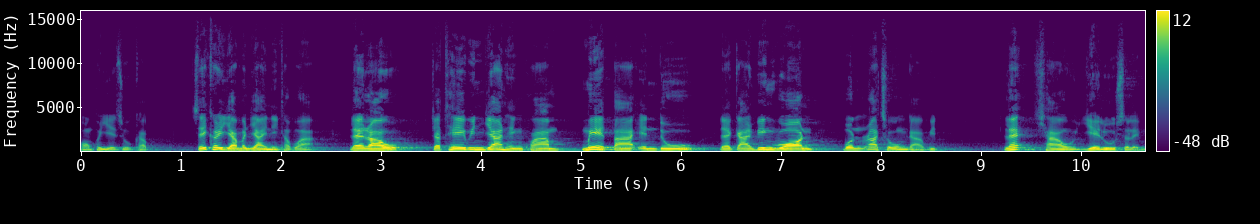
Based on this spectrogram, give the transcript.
ของพระเยซูครับเสคาริยาบรรยายนี้ครับว่า และเราจะเทวิญญาณแห่งความเมตตาเอ็นดู และการวิงวอนบนราชวงศ์ดาวิดและชาวเยรูซาเล็ม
